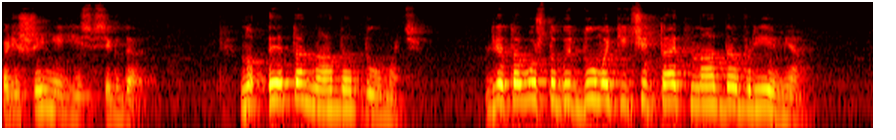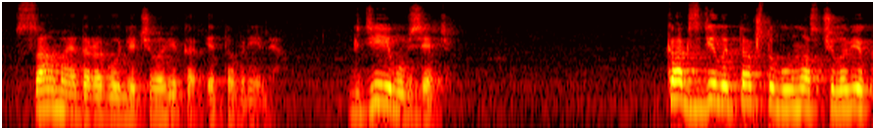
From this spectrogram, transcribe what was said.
Решение есть всегда. Но это надо думать. Для того, чтобы думать и читать, надо время. Самое дорогое для человека – это время. Где его взять? Как сделать так, чтобы у нас человек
